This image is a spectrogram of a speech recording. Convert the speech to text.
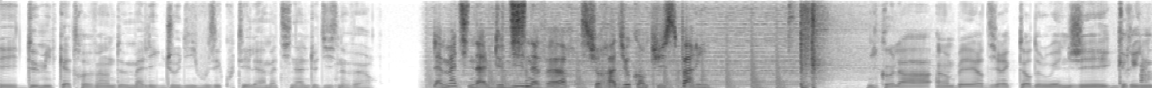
C'était 2080 de Malik Jody, vous écoutez la matinale de 19h. La matinale de 19h sur Radio Campus Paris. Nicolas Humbert, directeur de l'ONG Green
